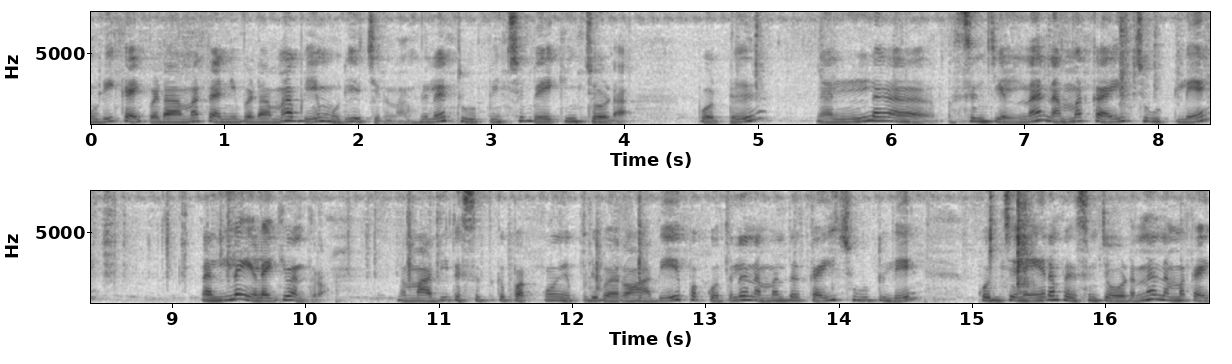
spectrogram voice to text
முடி கைப்படாமல் தண்ணி படாமல் அப்படியே முடி வச்சிடணும். இதில் டூ பிஞ்சு பேக்கிங் சோடா போட்டு நல்லா செஞ்சீங்கன்னா நம்ம கை சூட்டிலே நல்ல இலைக்கு வந்துடும் நம்ம அதிரசத்துக்கு பக்கம் எப்படி வரும்? அதே பக்குவத்தில் நம்ம இந்த கை சூட்டிலே கொஞ்சம் நேரம் பிசைஞ்ச உடனே நம்ம கை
